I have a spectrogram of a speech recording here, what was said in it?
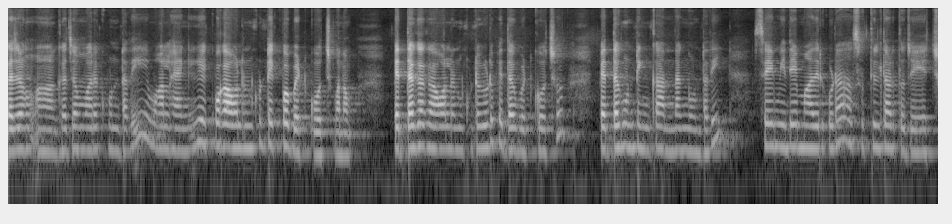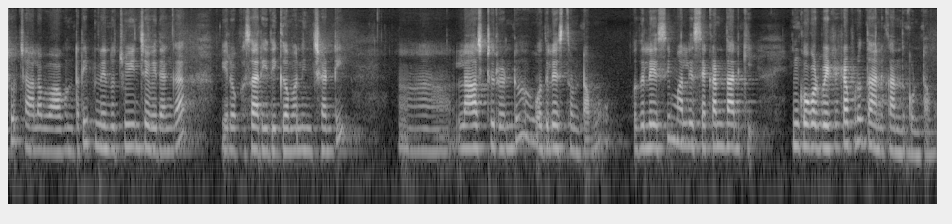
గజం గజం వరకు ఉంటుంది వాల్ హ్యాంగింగ్ ఎక్కువ కావాలనుకుంటే ఎక్కువ పెట్టుకోవచ్చు మనం. పెద్దగా కావాలనుకుంటే కూడా పెద్దగా పెట్టుకోవచ్చు. పెద్దగా ఉంటే ఇంకా అందంగా ఉంటుంది. సేమ్ ఇదే మాదిరి కూడా సుత్తిల తాడుతో చేయొచ్చు. చాలా బాగుంటుంది. ఇప్పుడు నేను చూపించే విధంగా మీరు ఒకసారి ఇది గమనించండి. లాస్ట్ రెండు వదిలేస్తుంటాము. వదిలేసి మళ్ళీ సెకండ్ దానికి ఇంకొకటి పెట్టేటప్పుడు దానికి అందుకుంటాము.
